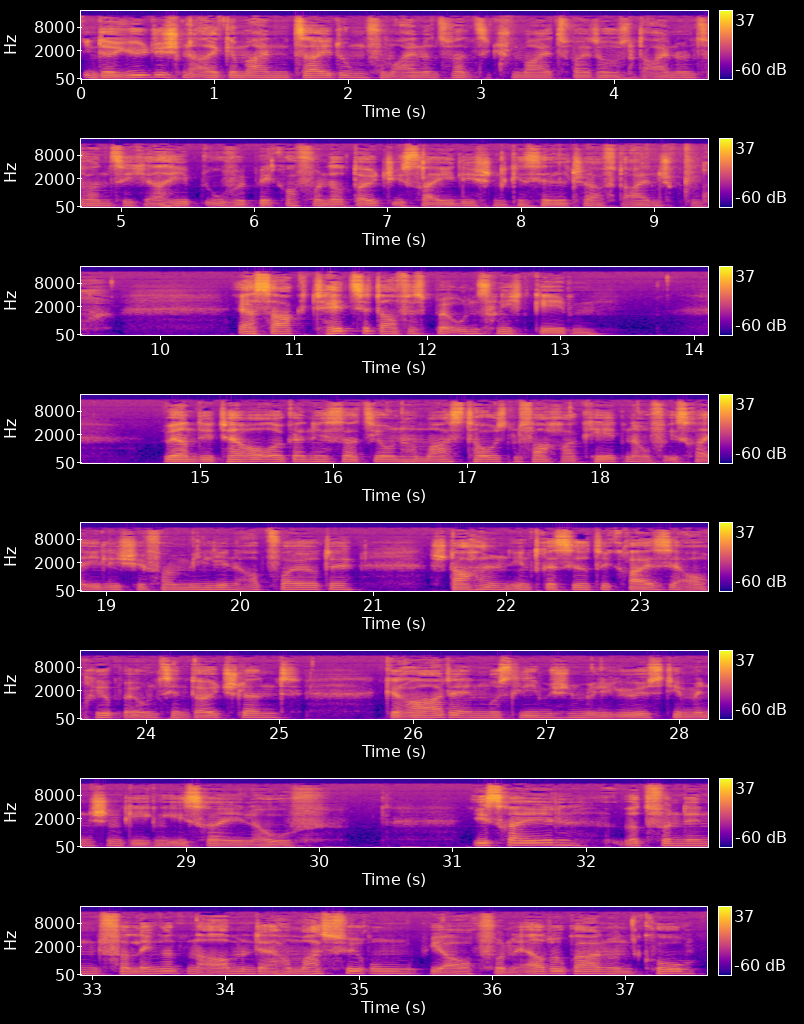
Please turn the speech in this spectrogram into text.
In der Jüdischen Allgemeinen Zeitung vom 21. Mai 2021 erhebt Uwe Becker von der Deutsch-Israelischen Gesellschaft Einspruch. Er sagt, Hetze darf es bei uns nicht geben. Während die Terrororganisation Hamas tausendfach Raketen auf israelische Familien abfeuerte, stacheln interessierte Kreise auch hier bei uns in Deutschland gerade in muslimischen Milieus die Menschen gegen Israel auf. Israel wird von den verlängerten Armen der Hamas-Führung wie auch von Erdogan und Co.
